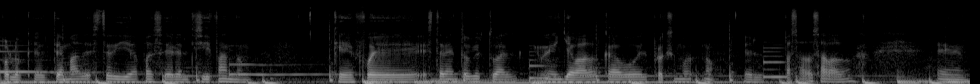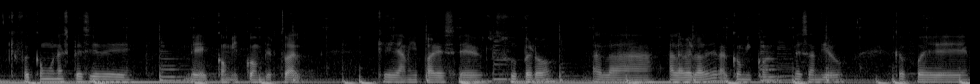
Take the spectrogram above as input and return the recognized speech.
por lo que el tema de este día va a ser el DC Fandom, que fue este evento virtual eh, llevado a cabo el próximo, no, el pasado sábado, eh, que fue como una especie de, de Comic Con virtual que a mi parecer superó a la, a la verdadera Comic Con de San Diego, que fue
